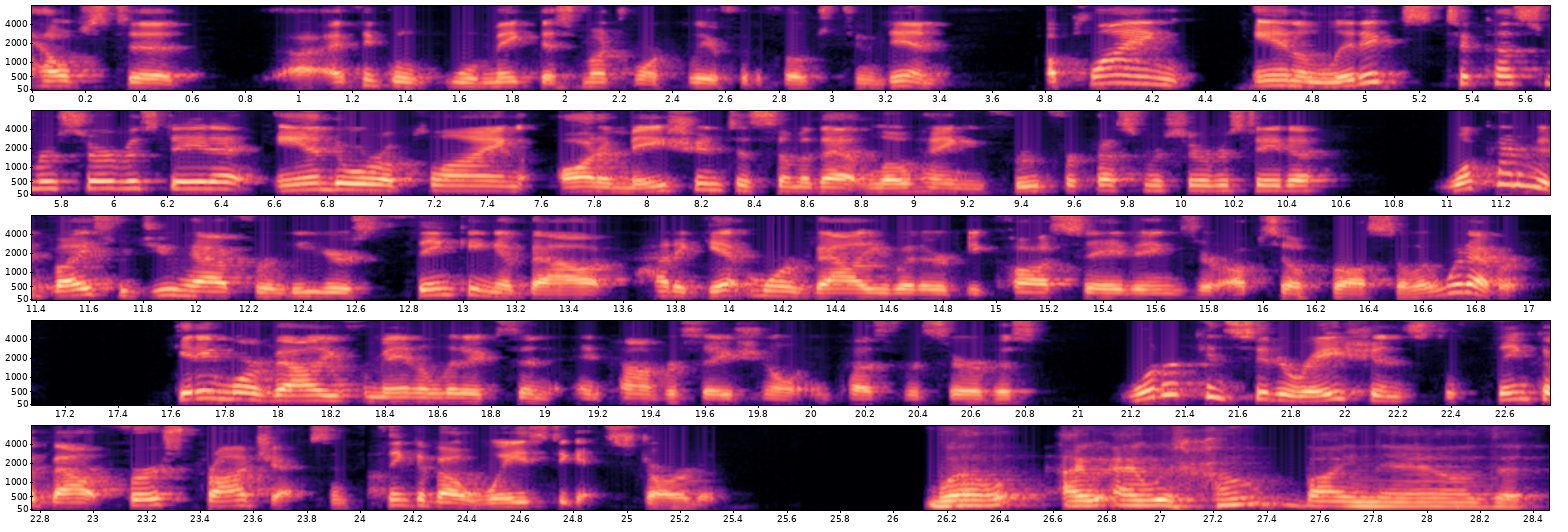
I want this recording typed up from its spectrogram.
helps to, I think will will make this much more clear for the folks tuned in. Applying analytics to customer service data and or applying automation to some of that low hanging fruit for customer service data what kind of advice would you have for leaders thinking about how to get more value whether it be cost savings or upsell cross sell or whatever getting more value from analytics and, and conversational and customer service, what are considerations to think about first projects and think about ways to get started? Well, I, I would hope by now that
